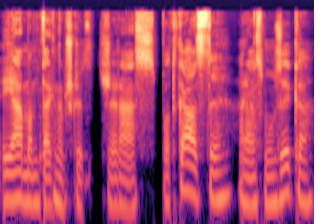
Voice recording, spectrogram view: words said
Ja mam tak na przykład, że raz podcasty, raz muzyka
